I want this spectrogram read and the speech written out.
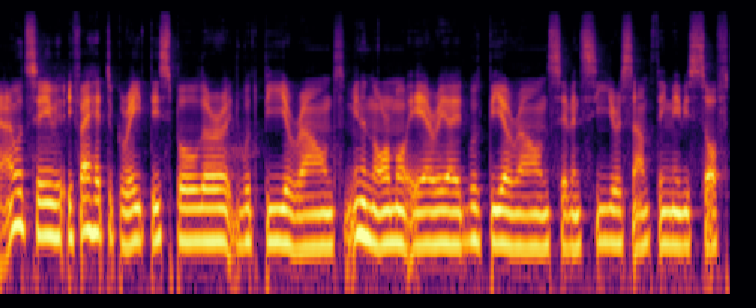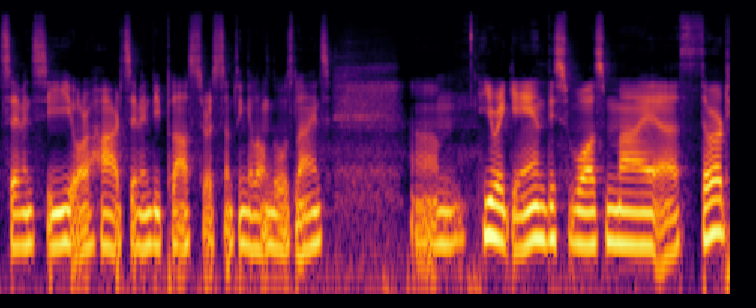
I would say if I had to grade this boulder, it would be around, in a normal area, it would be around 7C or something, maybe soft 7C or hard 7B plus or something along those lines. Um, here again, this was my uh, third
